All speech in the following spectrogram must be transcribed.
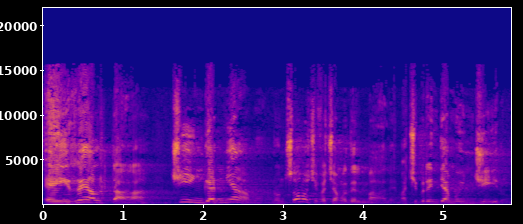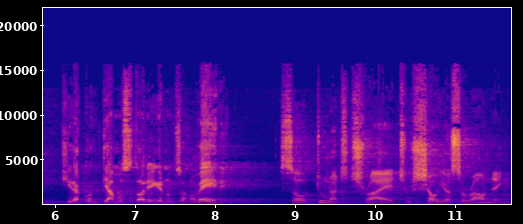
E in realtà ci inganniamo, non solo ci facciamo del male, ma ci prendiamo in giro, ci raccontiamo storie che non sono vere. So do not try to show your surrounding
